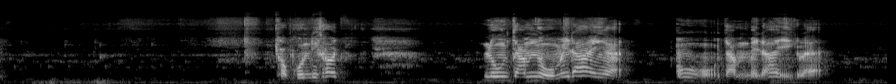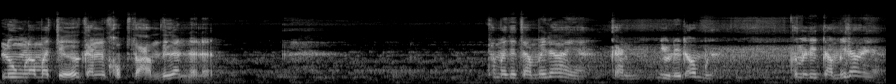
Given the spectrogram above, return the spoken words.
ขอบคุณที่เขาลุงจำหนูไม่ได้ไงโอ้จำไม่ได้อีกแล้วลุงเรามาเจอกันครบสามเดือนนะนะทำไมจะจำไม่ได้อะ กันอยู่ในด้อมอทำไมจะจำไม่ได้อะ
